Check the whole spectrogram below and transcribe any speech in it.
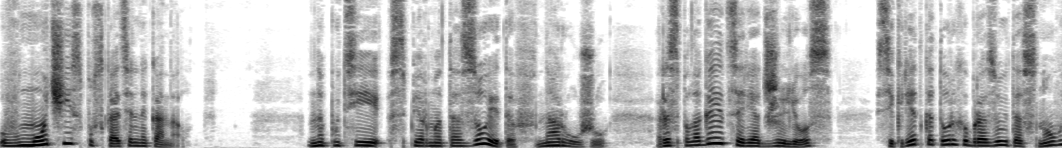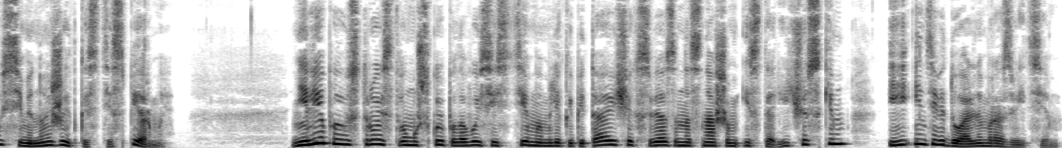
в мочеиспускательный канал. На пути сперматозоидов наружу располагается ряд желез, секрет которых образует основу семенной жидкости, спермы. Нелепое устройство мужской половой системы млекопитающих связано с нашим историческим и индивидуальным развитием.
